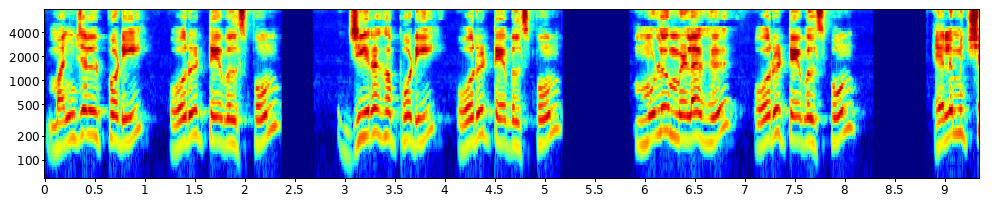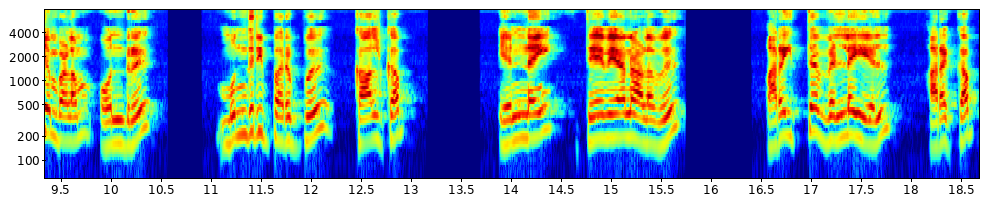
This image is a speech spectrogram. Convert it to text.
மஞ்சள் பொடி ஒரு டேபிள் ஸ்பூன் ஜீரக பொடி ஒரு டேபிள் ஸ்பூன் முழு மிளகு ஒரு டேபிள் ஸ்பூன் எலுமிச்சம்பழம் ஒன்று முந்திரி பருப்பு கால் கப் எண்ணெய் தேவையான அளவு அரைத்த வெள்ளை எள் அரை கப்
